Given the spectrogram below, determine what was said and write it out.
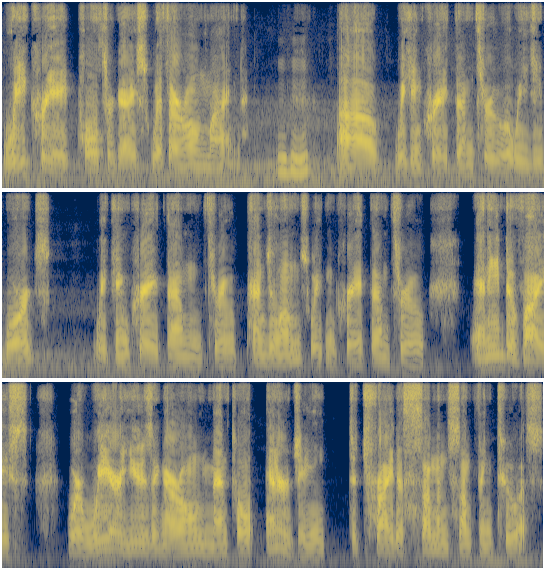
We create poltergeists with our own mind. Mm-hmm. Uh, we can create them through Ouija boards. We can create them through pendulums. We can create them through any device where we are using our own mental energy to try to summon something to us.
